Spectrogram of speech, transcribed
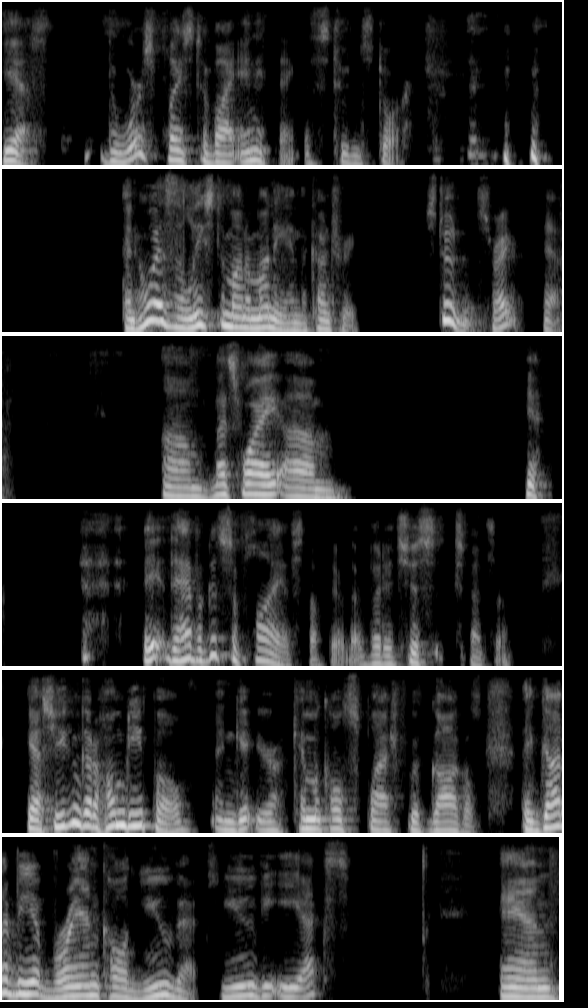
Yes, the worst place to buy anything is a student store. and who has the least amount of money in the country? Students, right? Yeah. Um, that's why, um, yeah, they, they have a good supply of stuff there, though, but it's just expensive. Yeah, so you can go to Home Depot and get your chemical splash proof goggles. They've got to be a brand called UVEX, U-V-E-X. And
